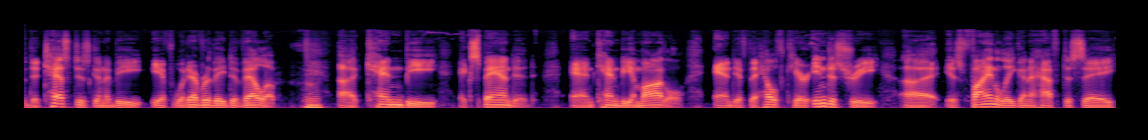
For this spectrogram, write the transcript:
the test is going to be if whatever they develop uh, can be expanded and can be a model. And if the healthcare industry uh, is finally going to have to say,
